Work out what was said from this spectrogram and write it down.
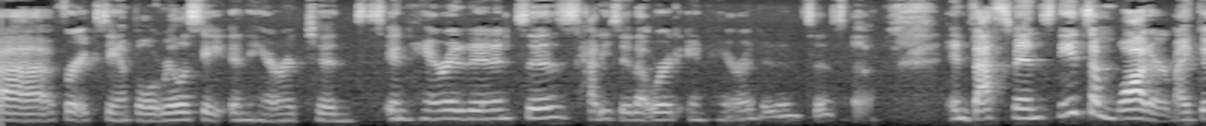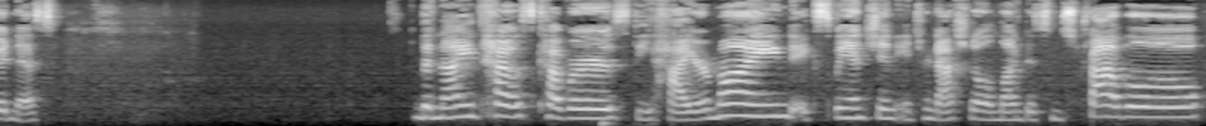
Uh, for example, real estate inheritance, inheritances. How do you say that word? Inheritances. Uh, investments. Need some water. My goodness. The ninth house covers the higher mind, expansion, international and long distance travel,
